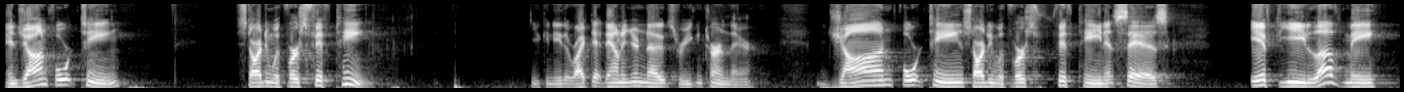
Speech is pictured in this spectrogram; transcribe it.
In John 14, starting with verse 15, you can either write that down in your notes or you can turn there. John 14, starting with verse 15, it says, If ye love me,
